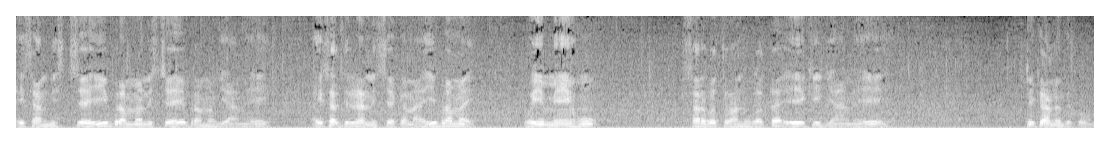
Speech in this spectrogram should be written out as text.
ऐसा निश्चय ही ब्रह्म निश्चय है, ब्रह्म ज्ञान है। ऐसा दृढ़ निश्चय करना ही ब्रह्म है। वही मैं हूँ। सर्वत्र अनुगत एक ही ज्ञान है। टीका में देखो।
